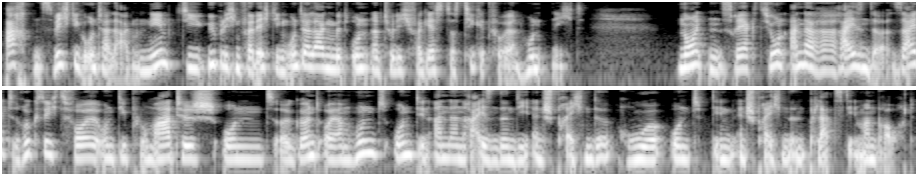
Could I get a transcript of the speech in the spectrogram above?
Achtens, wichtige Unterlagen. Nehmt die üblichen verdächtigen Unterlagen mit und natürlich vergesst das Ticket für euren Hund nicht. Neuntens, Reaktion anderer Reisender. Seid rücksichtsvoll und diplomatisch und äh, gönnt eurem Hund und den anderen Reisenden die entsprechende Ruhe und den entsprechenden Platz, den man braucht.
